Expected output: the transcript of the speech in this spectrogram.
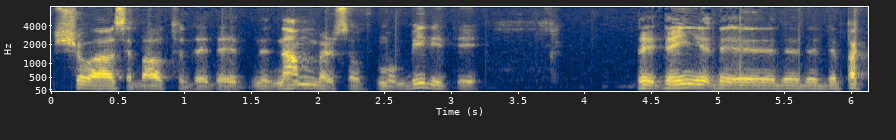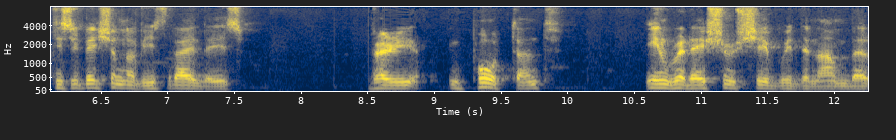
show us about the, the, the numbers of mobility, the, the, the, the, participation of Israel is very important in relationship with the number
